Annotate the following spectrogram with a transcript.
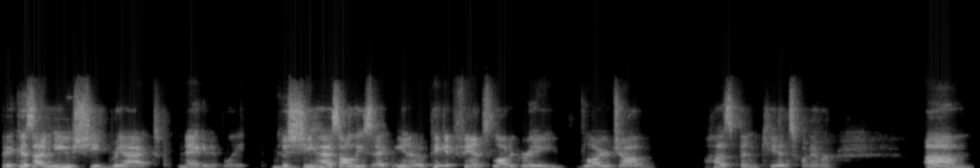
because I knew she'd react negatively because she has all these, you know, picket fence, law degree, lawyer job, husband, kids, whatever. Um,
